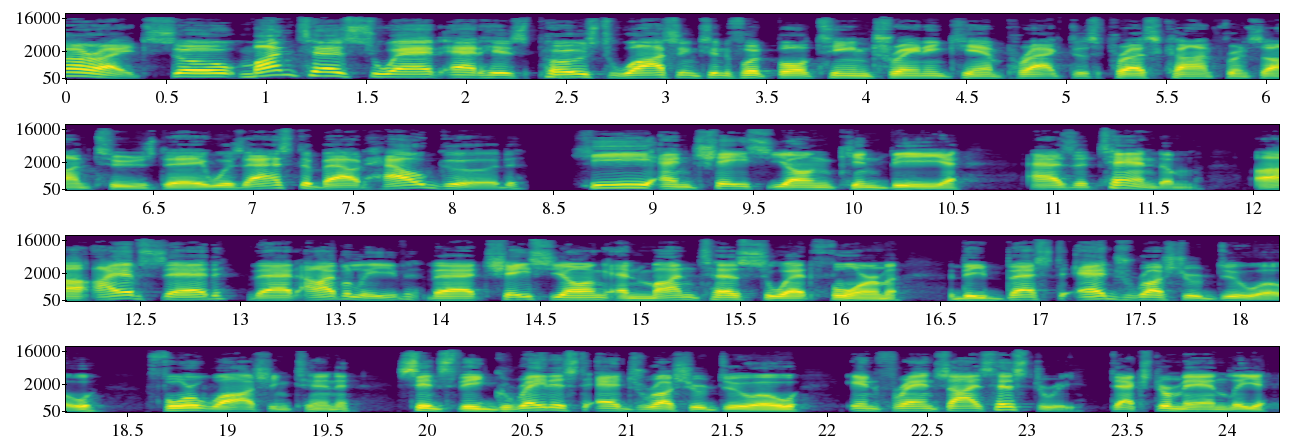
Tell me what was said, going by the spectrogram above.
All right, so Montez Sweat at his post Washington football team training camp practice press conference on Tuesday was asked about how good he and Chase Young can be as a tandem. Uh, I have said that I believe that Chase Young and Montez Sweat form the best edge rusher duo for Washington since the greatest edge rusher duo in franchise history, Dexter Manley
